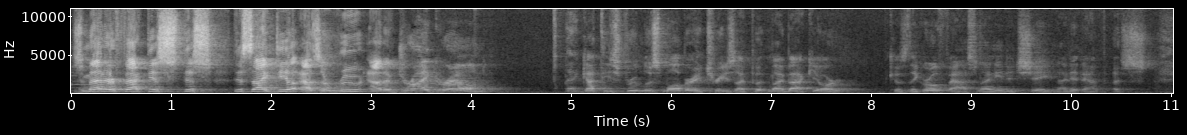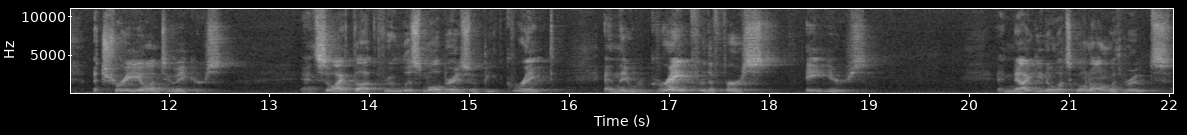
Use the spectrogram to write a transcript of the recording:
As a matter of fact, this, this, this idea as a root out of dry ground I got these fruitless mulberry trees I put in my backyard because they grow fast and I needed shade and I didn't have a, a tree on two acres. And so I thought fruitless mulberries would be great. And they were great for the first eight years. And now you know what's going on with roots.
